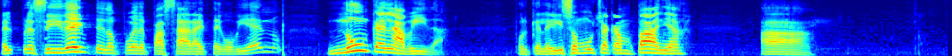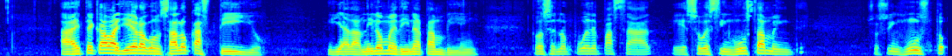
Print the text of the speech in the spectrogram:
el presidente no puede pasar a este gobierno, nunca en la vida porque le hizo mucha campaña a, a este caballero, a Gonzalo Castillo, y a Danilo Medina también. Entonces no puede pasar, eso es injustamente, eso es injusto,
